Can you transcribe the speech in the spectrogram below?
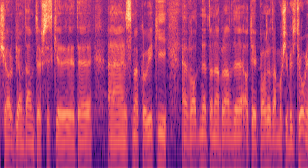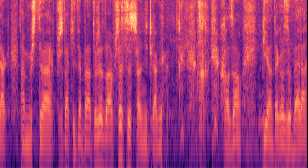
siorbią tam te wszystkie te e, smakołyki e, wodne, to naprawdę o tej porze tam musi być tłum, jak tam przy takiej temperaturze, to wszyscy z chodzą, piją tego zubera.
